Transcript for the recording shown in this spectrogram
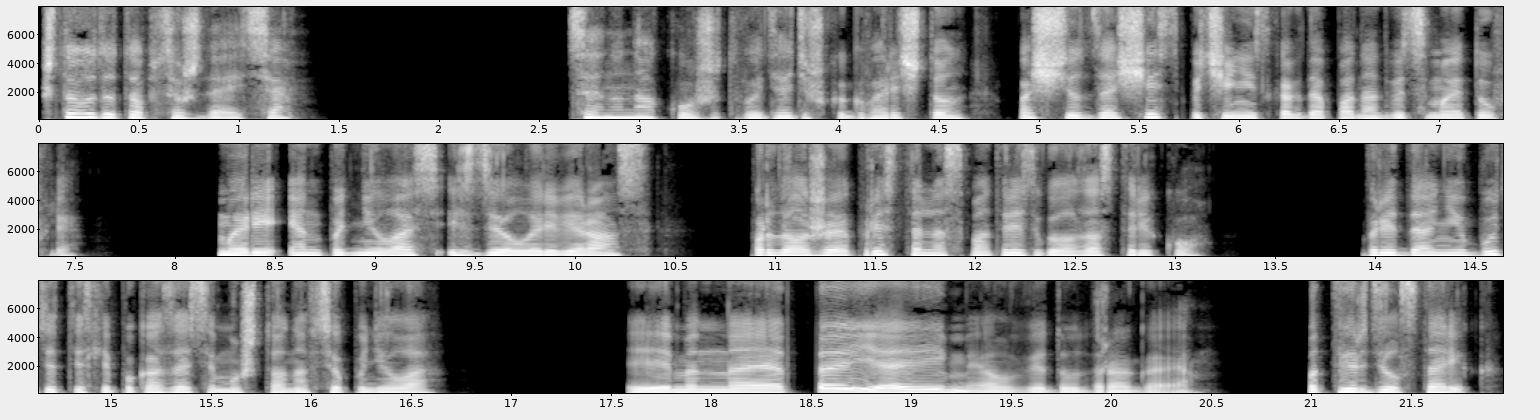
«Что вы тут обсуждаете?» «Цену на кожу. Твой дядюшка говорит, что он почтет за честь починить, когда понадобятся мои туфли». Мэри Энн поднялась и сделала реверанс, продолжая пристально смотреть в глаза старику. Вреда не будет, если показать ему, что она все поняла. «Именно это я и имел в виду, дорогая», — подтвердил старик.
